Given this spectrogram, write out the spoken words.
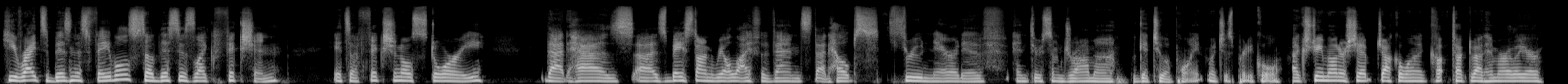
He writes business fables. So this is like fiction. It's a fictional story that has uh, is based on real life events that helps through narrative and through some drama get to a point, which is pretty cool. Extreme ownership, Jocko Willink talked about him earlier.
